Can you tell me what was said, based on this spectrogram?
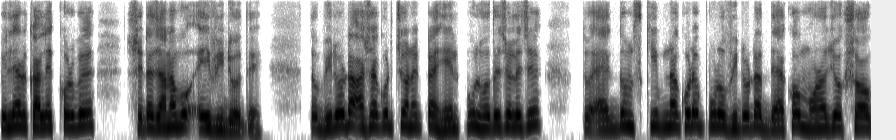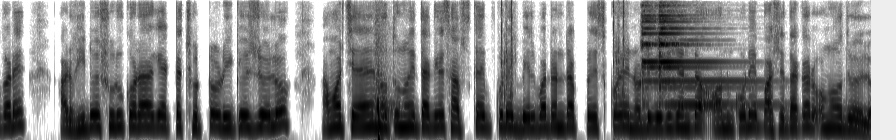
প্লেয়ার কালেক্ট করবে সেটা জানাব এই ভিডিওতে তো ভিডিওটা আশা করছি অনেকটা হেল্পফুল হতে চলেছে। তো একদম স্কিপ না করে পুরো ভিডিওটা দেখো, মনোযোগ সহকারে। আর ভিডিও শুরু করার আগে একটা ছোট্ট রিকোয়েস্ট রইল। আমার চ্যানেল নতুন হয়ে থাকলে সাবস্ক্রাইব করে বেল বাটনটা প্রেস করে নোটিফিকেশানটা অন করে পাশে থাকার অনুরোধ রইল।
